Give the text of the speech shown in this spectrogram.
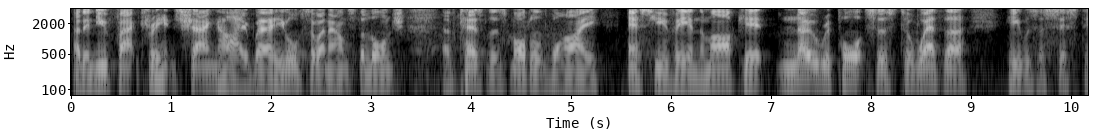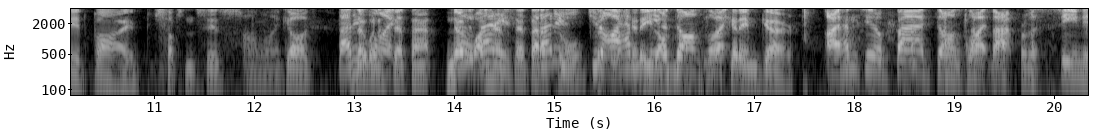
at a new factory in Shanghai, where he also announced the launch of Tesla's Model Y SUV in the market. No reports as to whether he was assisted by substances. Oh my God. That no is one like- has said that. No, No, one that has is- said that, that at is- all. do you know, I look haven't at seen a dance Musk. like- Look at him go. I haven't seen a bad dance like that from a senior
